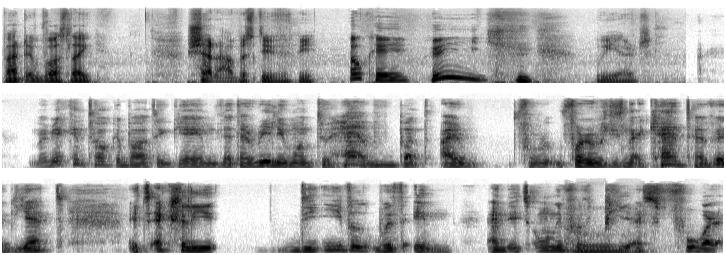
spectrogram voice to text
but it was like, "Shut up and sleep with me." Okay, hey, weird. Maybe I can talk about a game that I really want to have, but I for for a reason I can't have it yet. It's actually The Evil Within, and it's only for the PS4,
